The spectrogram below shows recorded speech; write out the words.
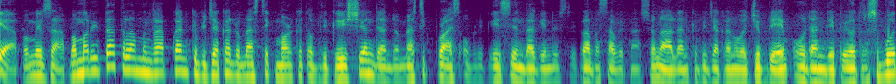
Ya, pemirsa, pemerintah telah menerapkan kebijakan domestic market obligation dan domestic price obligation bagi industri kelapa sawit nasional dan kebijakan wajib DMO dan DPO tersebut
